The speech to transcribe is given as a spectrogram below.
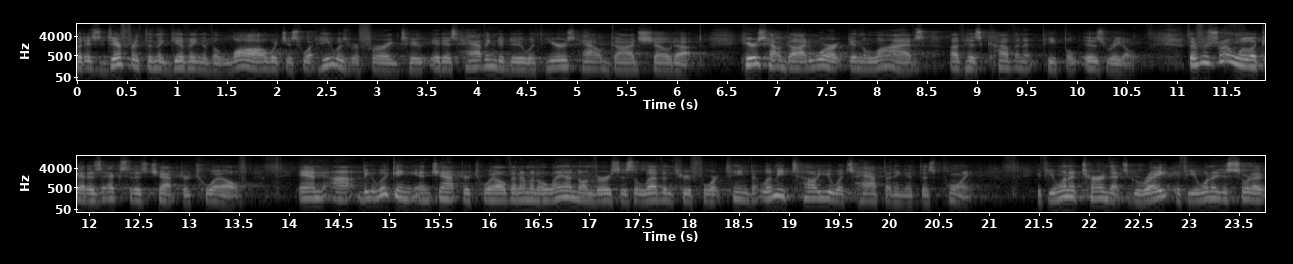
but it's different than the giving of the law, which is what he was referring to. It is having to do with here's how God showed up. Here's how God worked in the lives of his covenant people, Israel. The first one we'll look at is Exodus chapter 12. And uh, be looking in chapter 12, and I'm going to land on verses 11 through 14. But let me tell you what's happening at this point. If you want to turn, that's great. If you want to just sort of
